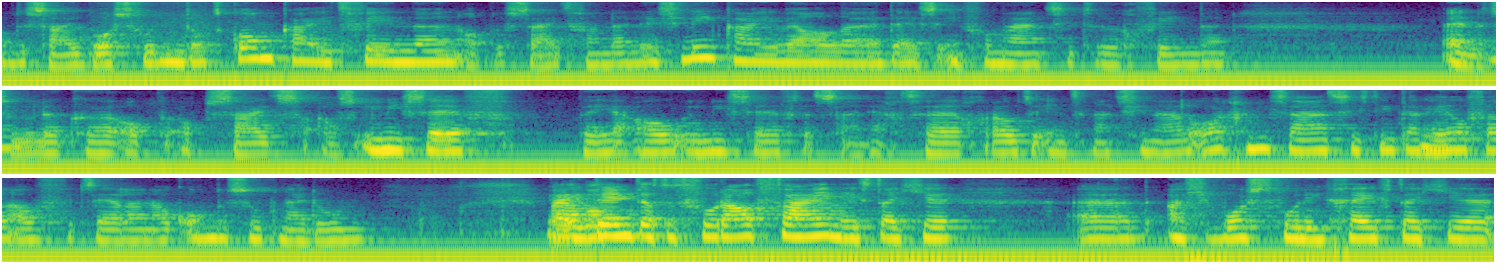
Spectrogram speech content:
Op de site borstvoeding.com kan je het vinden. Op de site van de Leslie kan je wel eh, deze informatie terugvinden. En natuurlijk eh, op, op sites als UNICEF, WHO, UNICEF. Dat zijn echt eh, grote internationale organisaties die daar Ja. heel veel over vertellen en ook onderzoek naar doen. Maar Ja, ik denk dat het vooral fijn is dat je, als je borstvoeding geeft, dat, je,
